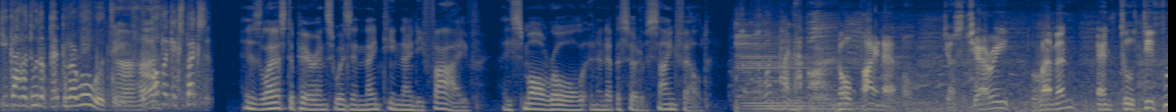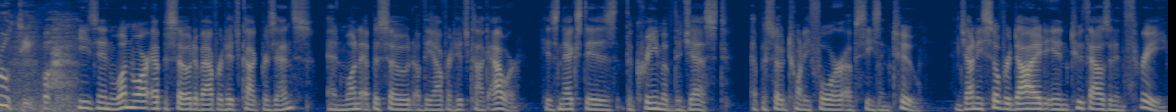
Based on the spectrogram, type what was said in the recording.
you gotta do the Pepe LaRue routine. The Uh-huh. public expects it. His last appearance was in 1995, a small role in an episode of Seinfeld. One pineapple. No pineapple. Just cherry, lemon, and tutti frutti. He's in one more episode of Alfred Hitchcock Presents and one episode of the Alfred Hitchcock Hour. His next is The Cream of the Jest, episode 24 of season 2. And Johnny Silver died in 2003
